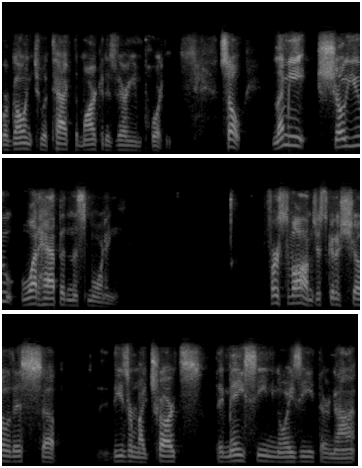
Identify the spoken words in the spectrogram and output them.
we're going to attack the market is very important. So let me show you what happened this morning. First of all, I'm just going to show this. Uh, these are my charts. They may seem noisy, they're not.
